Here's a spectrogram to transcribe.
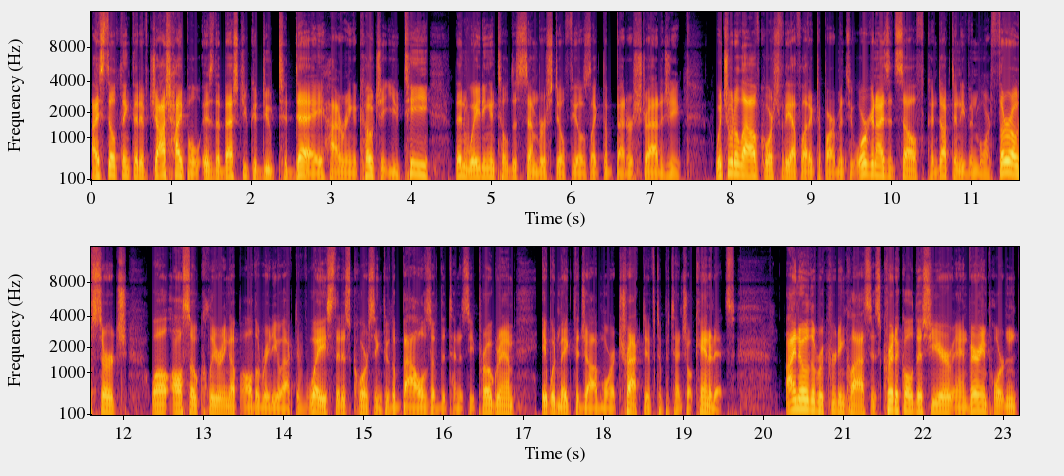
I still think that if Josh Heupel is the best you could do today, hiring a coach at UT, then waiting until December still feels like the better strategy. Which would allow, of course, for the athletic department to organize itself, conduct an even more thorough search, while also clearing up all the radioactive waste that is coursing through the bowels of the Tennessee program. It would make the job more attractive to potential candidates. I know the recruiting class is critical this year and very important,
